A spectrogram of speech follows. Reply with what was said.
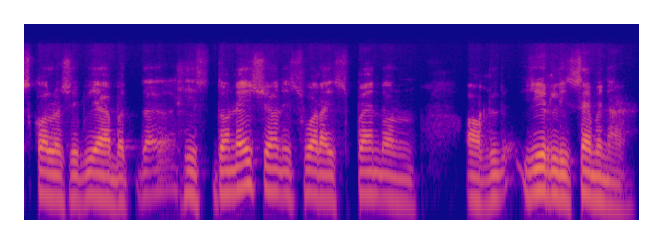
scholarship. Yeah, but the, his donation is what I spend on our yearly seminar.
